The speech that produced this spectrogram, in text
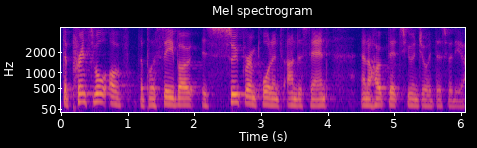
The principle of the placebo is super important to understand and I hope that you enjoyed this video.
